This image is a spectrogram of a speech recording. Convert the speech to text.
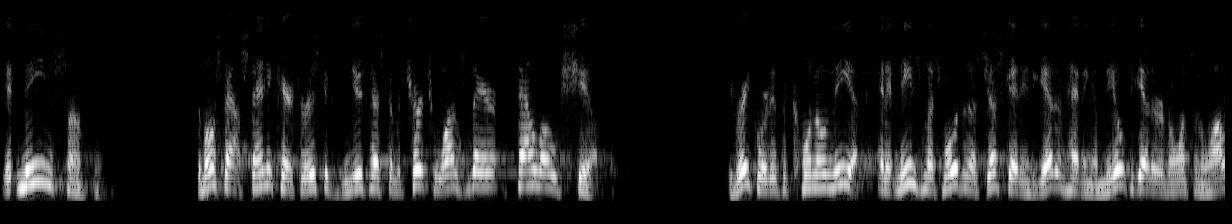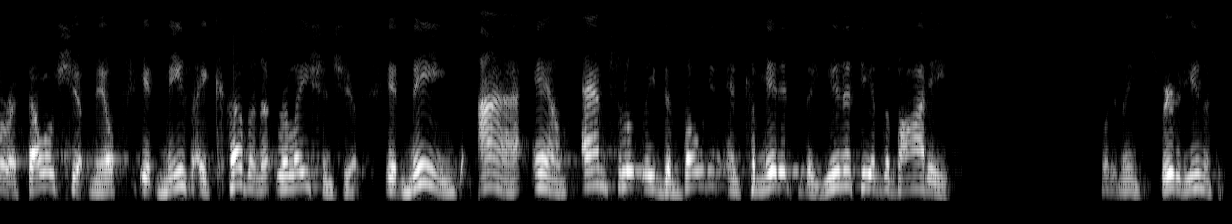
It means something. The most outstanding characteristic of the New Testament church was their fellowship. The Greek word is a koinonia, and it means much more than us just getting together and having a meal together every once in a while or a fellowship meal. It means a covenant relationship. It means I am absolutely devoted and committed to the unity of the body. What it means. Spirit of unity.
